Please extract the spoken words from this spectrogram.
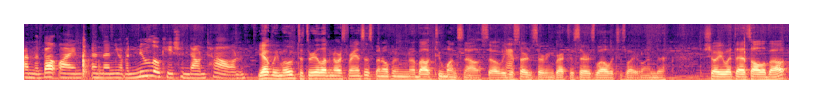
on the Beltline, and then you have a new location downtown. Yep, we moved to 311 North Frances. Been open about two months now, so we Okay. just started serving breakfast there as well, which is why we wanted to, to show you what that's all about.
